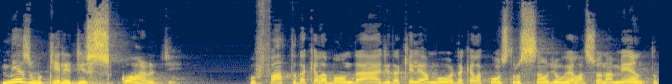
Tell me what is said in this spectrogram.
mesmo que ele discorde, o fato daquela bondade, daquele amor, daquela construção de um relacionamento,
